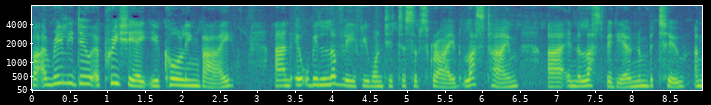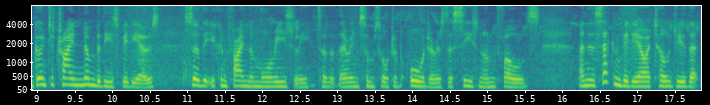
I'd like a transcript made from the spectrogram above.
But I really do appreciate you calling by and it would be lovely if you wanted to subscribe. Last time, uh, in the last video, number two, I'm going to try and number these videos so that you can find them more easily, so that they're in some sort of order as the season unfolds. And in the second video, I told you that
